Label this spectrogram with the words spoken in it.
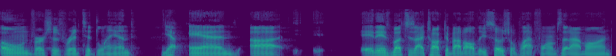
own versus rented land. Yep. And uh, and as much as I talked about all these social platforms that I'm on,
